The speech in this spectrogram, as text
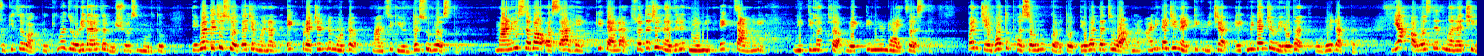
चुकीचं वागतो किंवा जोडीदाराचा विश्वास मोडतो तेव्हा त्याच्या स्वतःच्या मनात एक प्रचंड मोठं मानसिक युद्ध सुरू असतं. मानवी स्वभाव असा आहे की त्याला स्वतःच्या नजरेत नेहमी एक चांगली नीतिमत्ता व्यक्ती म्हणून राहायचं असतं. पण जेव्हा तो फसवणूक करतो तेव्हा त्याचं वागणं आणि त्याचे नैतिक विचार एकमेकांच्या विरोधात उभे टाकतात. या अवस्थेत मनाची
